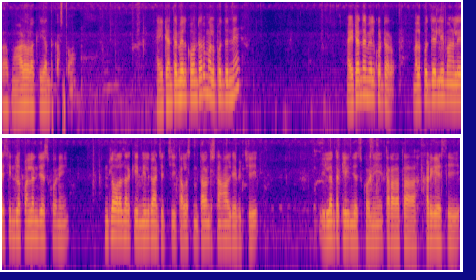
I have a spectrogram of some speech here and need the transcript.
పాపం ఆడవాళ్ళకి అంత కష్టం. నైట్ అంతా మేల్కొంటారు? మళ్ళీ పొద్దున్నే? నైట్ అంతా మేల్కొంటారు? మళ్ళీ పొద్దున్నెళ్ళి మనం లేచి ఇంట్లో పనులను చేసుకొని ఇంట్లో వాళ్ళందరికీ నీళ్ళు కాంచిచ్చి తల తలంట స్నానాలు చేపించి ఇల్లంతా క్లీన్ చేసుకొని తర్వాత కడిగేసి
